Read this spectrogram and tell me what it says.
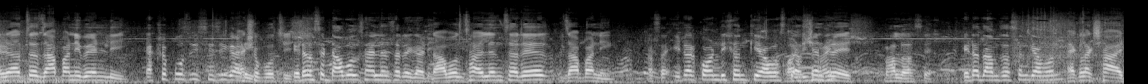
এটা হচ্ছে জাপানি বেন্টলি একশো পঁচিশ সিসি গাড়ি। 125 এটা হচ্ছে ডাবল সাইলেন্সারের গাড়ি। ডাবল সাইলেন্সারের জাপানি। আচ্ছা এটার কন্ডিশন কি অবস্থা আছে ভাই? fresh। ভালো আছে। এটা দাম চাচ্ছেন কেমন? এক লাখ ষাট।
